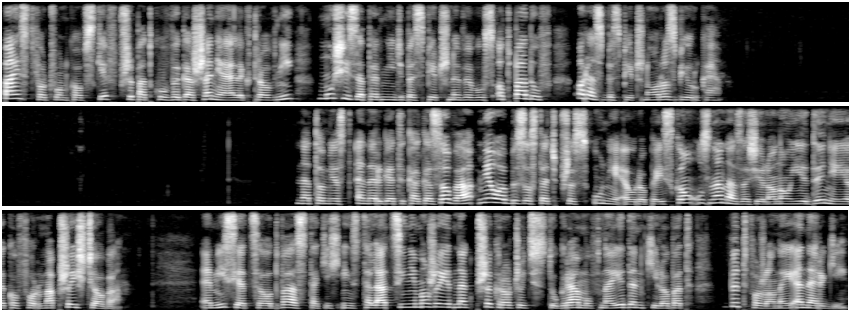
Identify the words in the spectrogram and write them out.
państwo członkowskie w przypadku wygaszenia elektrowni musi zapewnić bezpieczny wywóz odpadów oraz bezpieczną rozbiórkę. Natomiast energetyka gazowa miałaby zostać przez Unię Europejską uznana za zieloną jedynie jako forma przejściowa. Emisja CO2 z takich instalacji nie może jednak przekroczyć 100 gramów na 1 kW wytworzonej energii.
